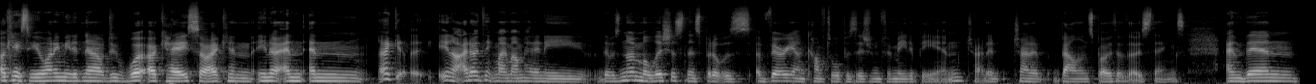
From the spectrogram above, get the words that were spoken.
okay, so you're wanting me to now do what? Okay, so I can, you know, and and like, you know, I don't think my mum had any. There was no maliciousness, but it was a very uncomfortable position for me to be in, trying to trying to balance both of those things, and then,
